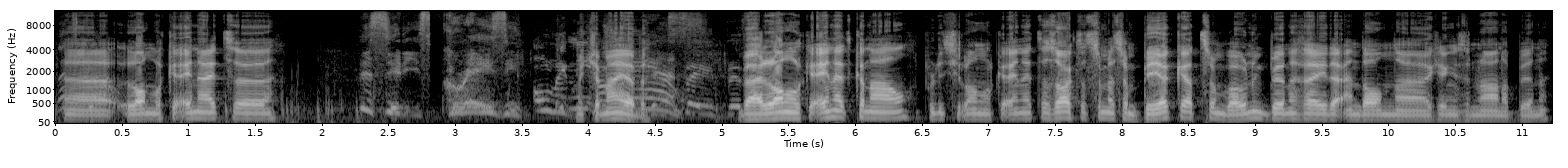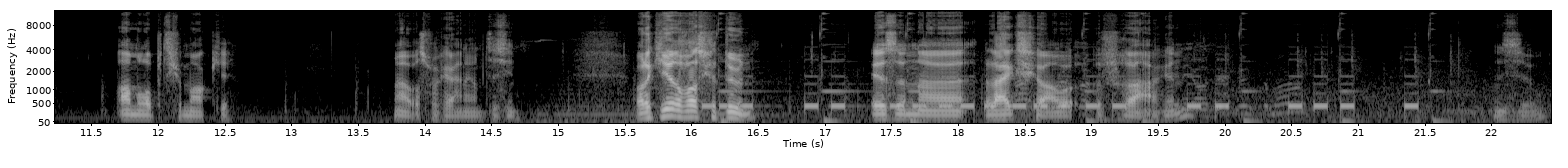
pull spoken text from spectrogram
eh, landelijke eenheid. Only moet je mij hebben. Bij landelijke eenheid kanaal, politie landelijke eenheid, dan zag ik dat ze met zo'n beercat zo'n woning binnenreden en dan eh, gingen ze daarna naar binnen. Allemaal op het gemakje. Maar was wel geinig om te zien. Wat ik hier alvast ga doen, is een lijkschouwer vragen. Zo.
